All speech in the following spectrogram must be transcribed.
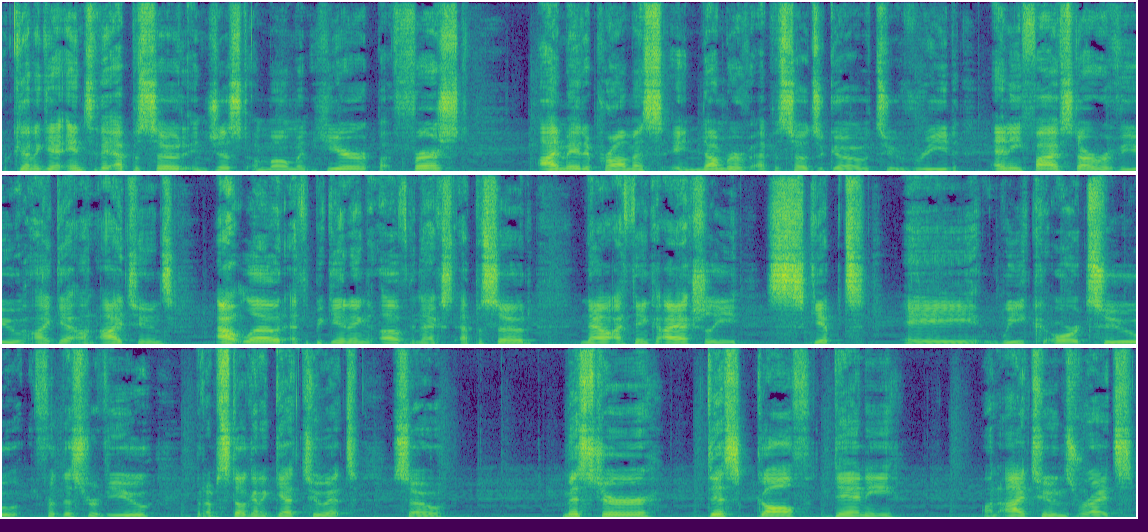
We're going to get into the episode in just a moment here, but first, I made a promise a number of episodes ago to read any five star review I get on iTunes out loud at the beginning of the next episode. Now, I think I actually skipped a week or two for this review, but I'm still going to get to it. So, Mr. Disc Golf Danny on iTunes writes,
